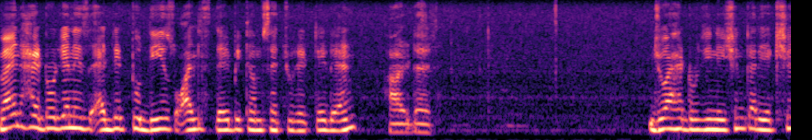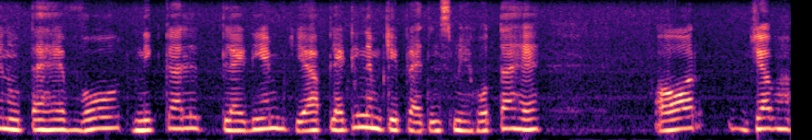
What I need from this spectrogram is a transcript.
when hydrogen is added to these oils they become saturated and harder जो हाइड्रोजिनेशन का रिएक्शन होता है, वो निकल प्लेडियम या प्लेटिनम के प्रेजेंस में होता है। और जब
